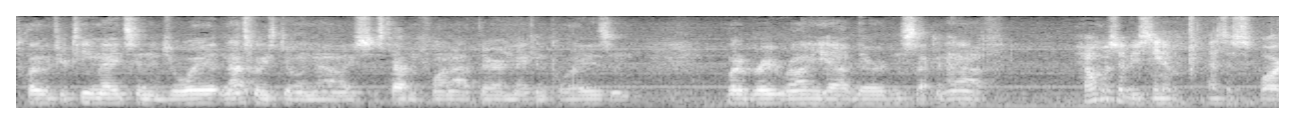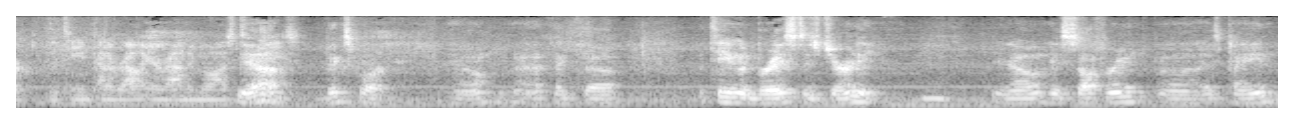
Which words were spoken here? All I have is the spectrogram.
play with your teammates and enjoy it. And that's what he's doing now. He's just having fun out there and making plays. And what a great run he had there in the second half. How much have you seen him as a spark to the team kind of rallying around him the last two Yeah, weeks? big spark. You know, and I think the, the team embraced his journey. You know, his suffering, uh, his pain,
